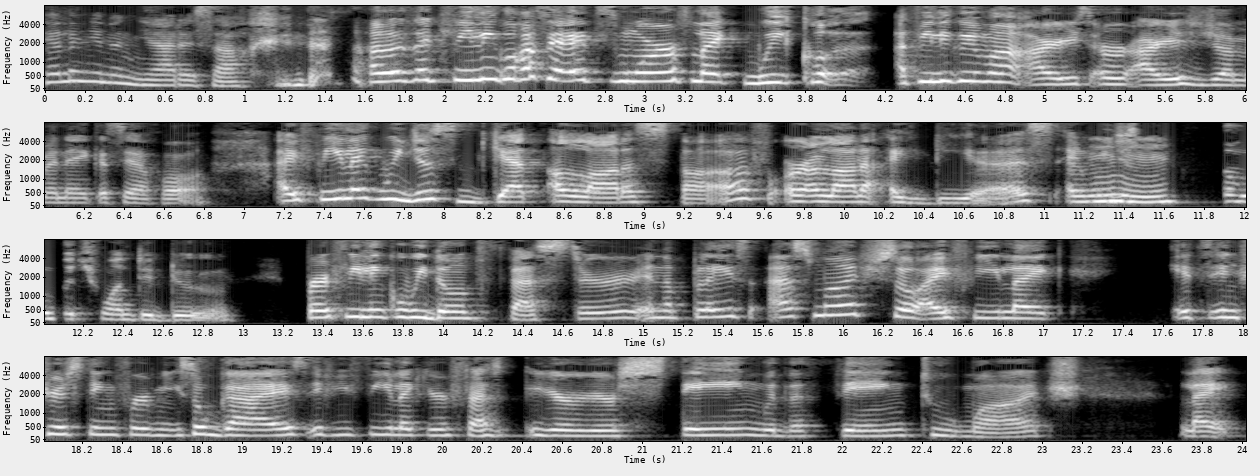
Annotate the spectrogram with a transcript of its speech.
kailan yun nangyari sa akin? I was like, feeling ko kasi it's more of like, we feeling ko yung mga Aries or Aries Gemini kasi ako. I feel like we just get a lot of stuff or a lot of ideas and we just Mhm. don't know which one to do. But feeling ko we don't fester in a place as much. So I feel like it's interesting for me. So guys, if you feel like you're fest you're you're staying with the thing too much, like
